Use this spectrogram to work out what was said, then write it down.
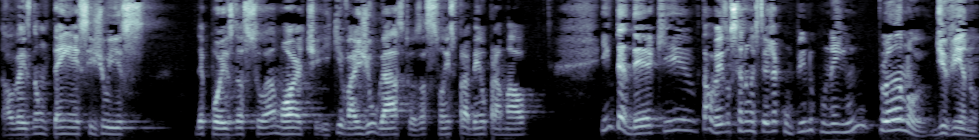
talvez não tenha esse juiz depois da sua morte e que vai julgar as tuas ações para bem ou para mal. Entender que talvez você não esteja cumprindo com nenhum plano divino,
